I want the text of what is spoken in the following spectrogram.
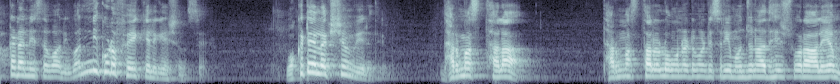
అక్కడ అన్ని సవాలు ఇవన్నీ కూడా ఫేక్ ఎలిగేషన్సే. ఒకటే లక్ష్యం వీరిది. ధర్మస్థల ధర్మస్థలలో ఉన్నటువంటి శ్రీ మంజునాథేశ్వర ఆలయం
